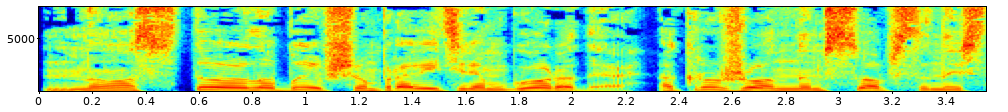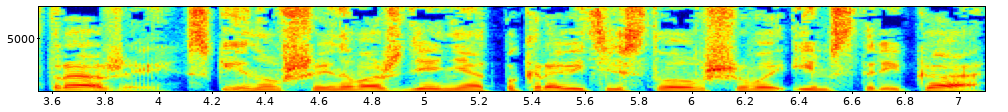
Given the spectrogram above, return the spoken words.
Но стоило бывшим правителям города, окруженным собственной стражей, скинувшей на вождение от покровительствовавшего им старика,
